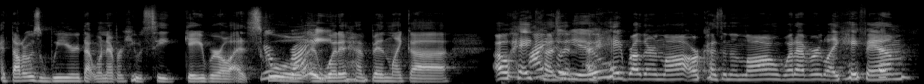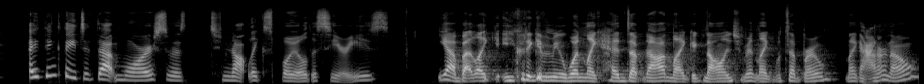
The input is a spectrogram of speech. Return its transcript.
i thought it was weird that whenever he would see gabriel at school right. it wouldn't have been like a oh hey cousin you." uh, hey brother-in-law or cousin-in-law whatever like hey fam I think they did that more so as to not like spoil the series. yeah but like you could have given me one like heads up nod like acknowledgement like what's up bro like i don't know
